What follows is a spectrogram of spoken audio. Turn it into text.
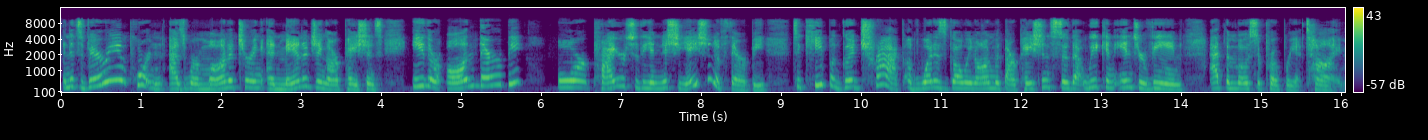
And it's very important as we're monitoring and managing our patients either on therapy or prior to the initiation of therapy to keep a good track of what is going on with our patients so that we can intervene at the most appropriate time.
